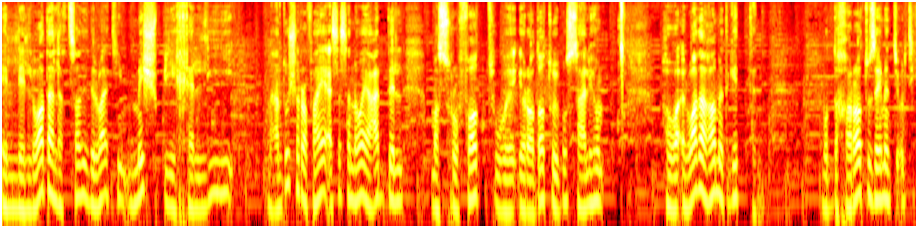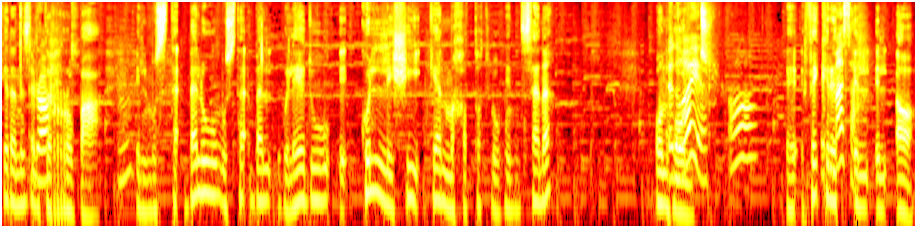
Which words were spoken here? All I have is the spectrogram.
اللي الوضع الاقتصادي دلوقتي مش بيخليه ما عندوش الرفاهية أساسا إن هو يعدل مصروفات وإيرادات ويبص عليهم هو الوضع غامض جدا. مدخراته زي ما انت قلتي كده نزلت راحت. الربع. المستقبله مستقبل ولاده كل شيء كان مخطط له من سنة. اون اتغير. آه. فكرة اتمسح. ال ال آه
